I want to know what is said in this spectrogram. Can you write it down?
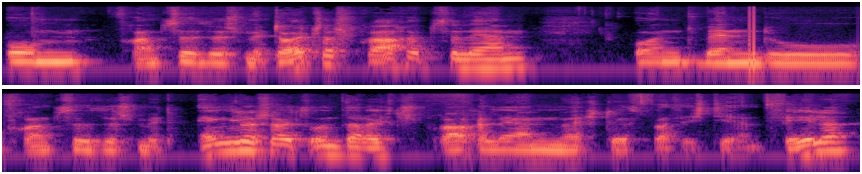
um Französisch mit deutscher Sprache zu lernen. Und wenn du Französisch mit Englisch als Unterrichtssprache lernen möchtest, was ich dir empfehle,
